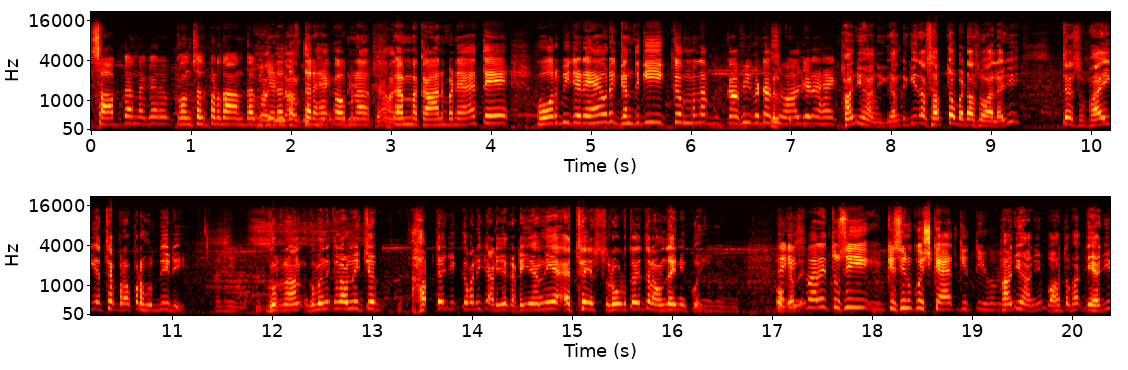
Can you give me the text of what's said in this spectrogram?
ਸਾਬਕਾ ਨਗਰ ਕੌਂਸਲ ਪ੍ਰਧਾਨ ਦਾ ਵੀ ਜਿਹੜਾ ਦਫ਼ਤਰ ਹੈ ਆਪਣਾ ਮਕਾਨ ਬਣਿਆ ਹੈ ਤੇ ਹੋਰ ਵੀ ਜਿਹੜੇ ਹੈ ਔਰ ਇਹ ਗੰਦਗੀ ਇੱਕ ਮਤਲਬ ਕਾਫੀ ਵੱਡਾ ਸਵਾਲ ਜਿਹੜਾ ਹੈ। ਹਾਂਜੀ ਹਾਂਜੀ ਗੰਦਗੀ ਦਾ ਸਭ ਤੋਂ ਵੱਡਾ ਸਵਾਲ ਹੈ ਜੀ। ਤੇ ਸਫ਼ਾਈ ਇੱਥੇ ਪ੍ਰੋਪਰ ਹੁੰਦੀ ਨਹੀਂ। ਹਾਂਜੀ। ਗੁਰੂ ਨਾਨਕ ਗੋਬਿੰਦ ਕਲੋਨੀ ਚ ਹਫ਼ਤੇ 'ਚ ਇੱਕ ਵਾਰੀ ਝਾੜੀਆਂ ਕੱਟੀਆਂ ਜਾਂਦੀਆਂ ਇੱਥੇ ਇਸ ਰੋਡ ਤੋਂ ਇੱਧਰ ਆਉਂਦਾ ਹੀ ਨਹੀਂ ਕੋਈ। ਉਹ ਤੇ ਇਸ ਬਾਰੇ ਤੁਸੀਂ ਕਿਸੇ ਨੂੰ ਕੋਈ ਸ਼ਿਕਾਇਤ ਕੀਤੀ ਹੋਵੇ? ਹਾਂਜੀ ਹਾਂਜੀ ਬਹੁਤ ਦਫਾ ਕਿਹਾ ਜੀ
